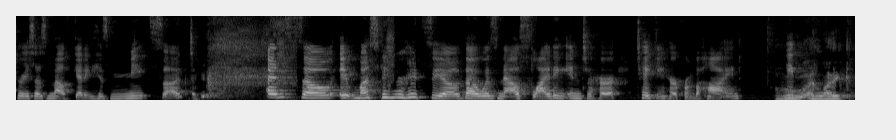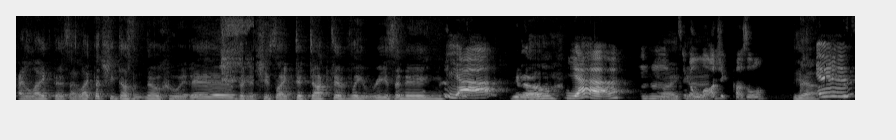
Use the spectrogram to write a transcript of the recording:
Teresa's mouth getting his meat sucked. And so it must be Maurizio that was now sliding into her, taking her from behind. Ooh, I like I like this. I like that she doesn't know who it is, and that she's like deductively reasoning. Yeah, You know? yeah, Mhm. like it's like a it. logic puzzle. Yeah. it is.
